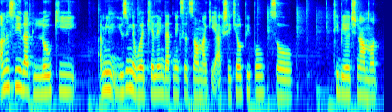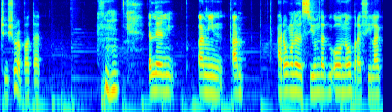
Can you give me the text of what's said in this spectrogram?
honestly that low key I mean, using the word killing, that makes it sound like he actually killed people. So, TBH, now I'm not too sure about that. and then, I mean, I'm, I don't want to assume that we all know, but I feel like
